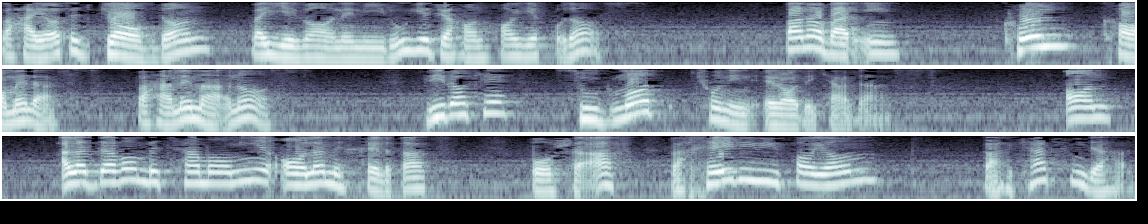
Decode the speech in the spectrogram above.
و حیات جاودان و یگان نیروی جهانهای خداست. بنابراین کل کامل است و همه معناست. زیرا که سوگماد چنین اراده کرده است. آن دوام به تمامی عالم خلقت با شعف و خیلی بی پایان برکت می دهد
